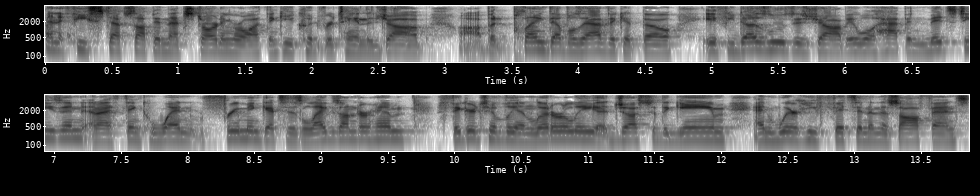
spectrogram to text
And if he steps up in that starting role, I think he could retain the job. Uh, but playing devil's advocate, though, if he does lose his job, it will happen midseason. And I think when Freeman gets his legs under him, figuratively and literally, adjust to the game and where he fits in in this offense.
